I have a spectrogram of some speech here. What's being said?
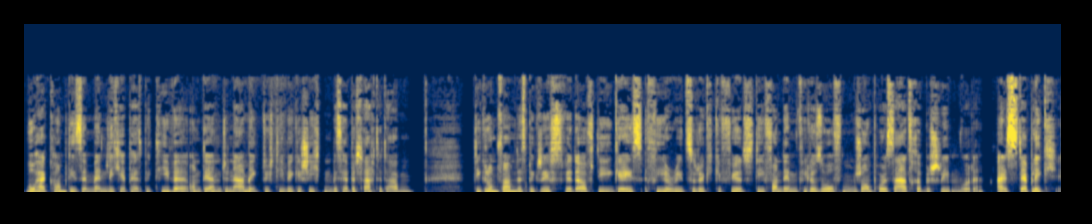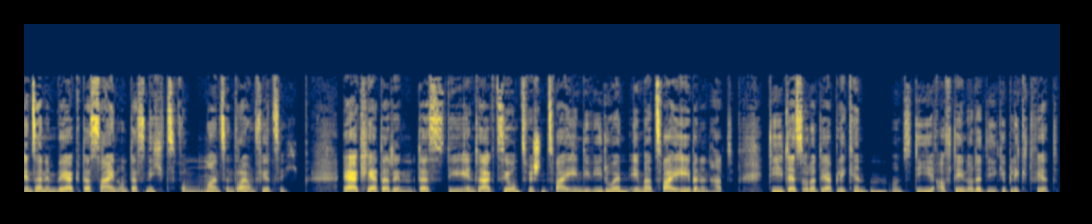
Woher kommt diese männliche Perspektive und deren Dynamik, durch die wir Geschichten bisher betrachtet haben? Die Grundform des Begriffs wird auf die Gaze Theory zurückgeführt, die von dem Philosophen Jean-Paul Sartre beschrieben wurde, als der Blick in seinem Werk Das Sein und das Nichts von 1943. Er erklärt darin, dass die Interaktion zwischen zwei Individuen immer zwei Ebenen hat, die des oder der Blickenden und die, auf den oder die geblickt wird.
